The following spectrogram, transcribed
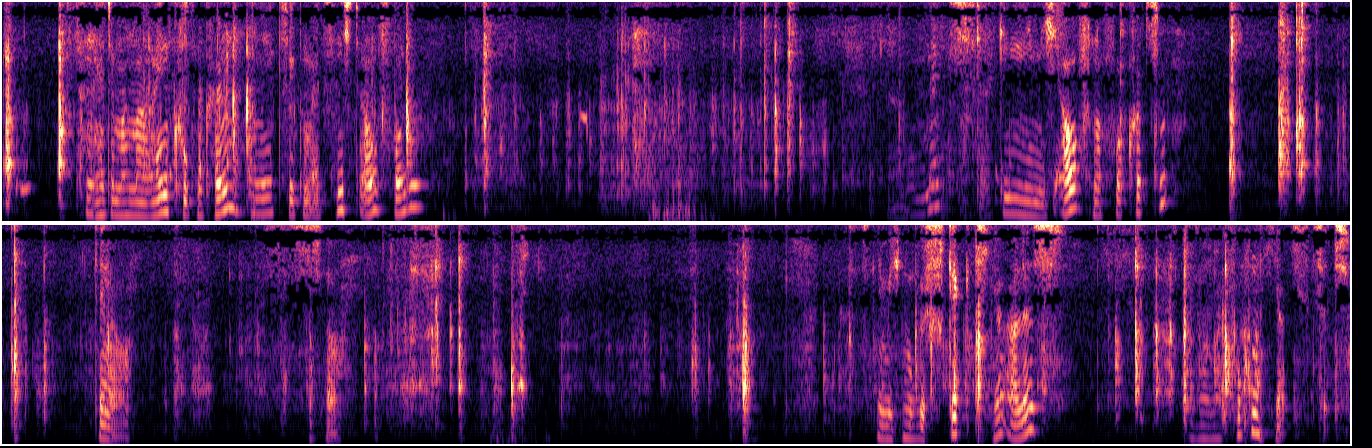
Dann hätte man mal reingucken können. Ne, kriegen wir jetzt nicht auf, oder? Moment, da ging nämlich auf, noch vor kurzem. Genau. So. Das ist nämlich nur gesteckt hier alles. Mal gucken. Ja, jetzt.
